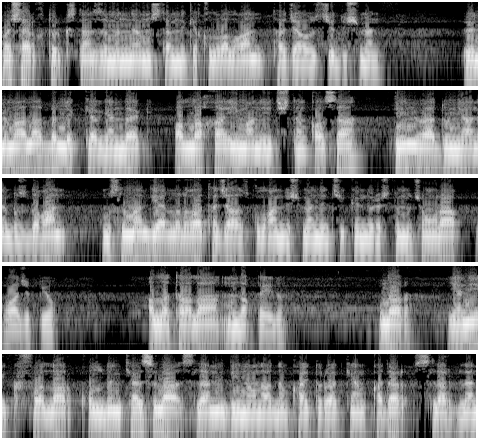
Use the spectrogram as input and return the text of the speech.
va Sharq turkiston zaminni mustamlika qilib olgan tajovuzchi dushman. O'limalar birlik kelgandek allohga iymon etishdan qolsa din va dunyoni buzdigan musulmon diyorlariga tajovuz qilgan dushmanni chekintirishdanmi cho'ngroq? Vojib yo'q. Alloh taolo mundoq deydi. Ular ya'ni kuffarlar qo'ldan kelsalar sizlarni dininglardan qaytarayotgan qadar sizlar bilan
